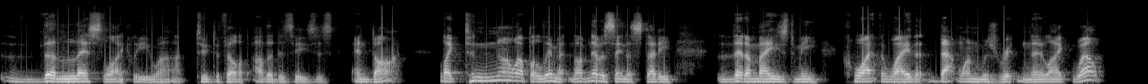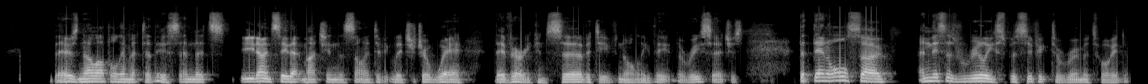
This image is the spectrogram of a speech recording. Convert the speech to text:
the less likely you are to develop other diseases and die like to no upper limit. And I've never seen a study that amazed me quite the way that that one was written. They're like, well, there's no upper limit to this. And it's, you don't see that much in the scientific literature where they're very conservative, normally the, the researchers. But then also, and this is really specific to rheumatoid,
